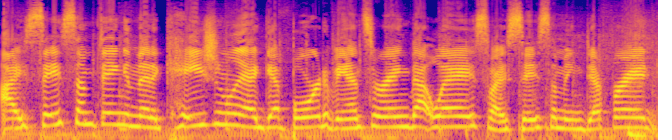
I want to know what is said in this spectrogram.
I say something and then occasionally I get bored of answering that way, so I say something different,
